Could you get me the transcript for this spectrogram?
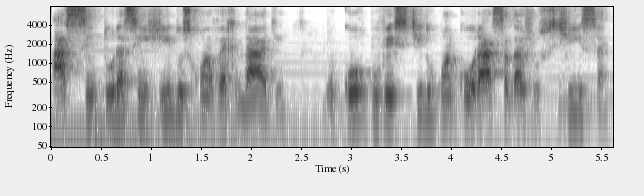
a cintura cingidos com a verdade, o corpo vestido com a couraça da justiça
